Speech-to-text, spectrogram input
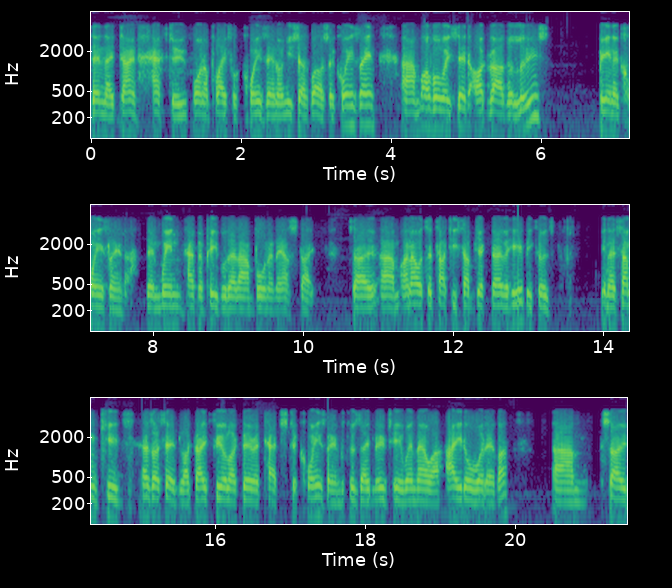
then they don't have to want to play for Queensland or New South Wales. So Queensland, um, I've always said I'd rather lose being a Queenslander than win having people that aren't born in our state. So um, I know it's a touchy subject over here because you know, some kids, as I said, like they feel like they're attached to Queensland because they moved here when they were eight or whatever. Um, so,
